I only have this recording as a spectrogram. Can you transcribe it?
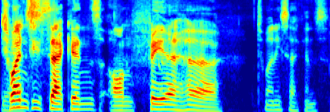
20 seconds on Fear Her. Twenty seconds.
